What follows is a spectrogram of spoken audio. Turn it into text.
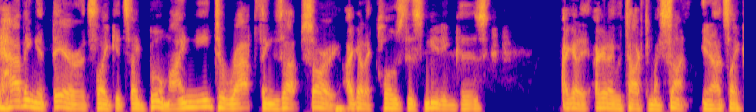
having it there, it's like it's like boom. I need to wrap things up. Sorry, I got to close this meeting because I got to I got to talk to my son. You know, it's like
